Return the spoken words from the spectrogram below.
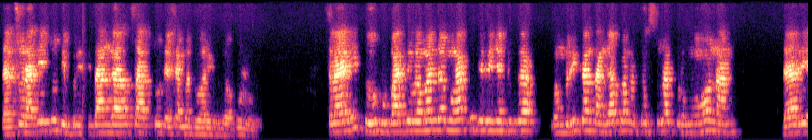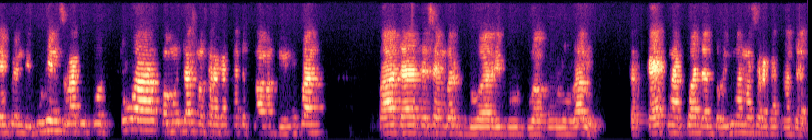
dan surat itu diberi tanggal 1 Desember 2020. Selain itu, Bupati Lamanda mengaku dirinya juga memberikan tanggapan atas surat permohonan dari FND Buhin selaku Ketua Komunitas Masyarakat Adat Lama Kinipan pada Desember 2020 lalu terkait pengakuan dan perlindungan masyarakat adat.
